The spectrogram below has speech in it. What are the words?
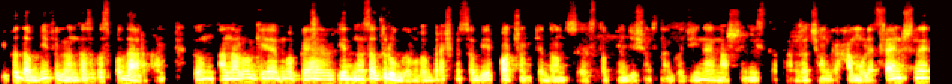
I podobnie wygląda z gospodarką. Tą analogię mogę jedna za drugą. Wyobraźmy sobie pociąg jadący 150 na godzinę, maszynista tam zaciąga hamulec ręczny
